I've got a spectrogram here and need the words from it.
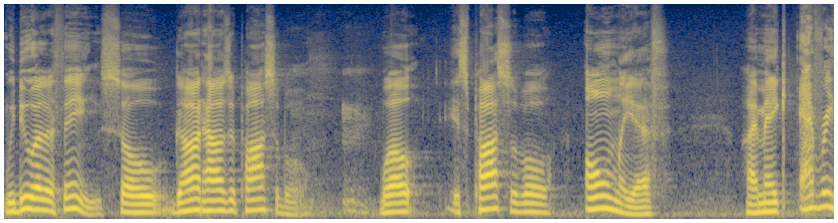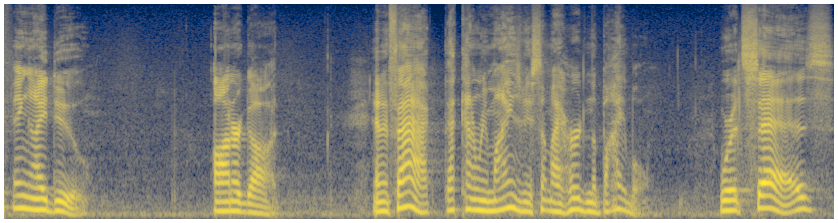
we do other things. So, God, how is it possible? Well, it's possible only if I make everything I do honor God. And in fact, that kind of reminds me of something I heard in the Bible, where it says,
